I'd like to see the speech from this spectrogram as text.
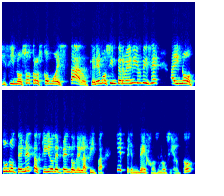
Y si nosotros como Estado queremos intervenir, dice, ay no, tú no te metas que yo dependo de la FIFA. Qué pendejos, ¿no es cierto?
